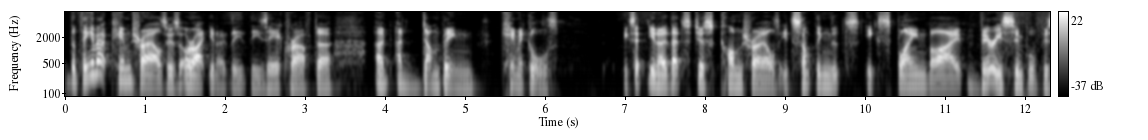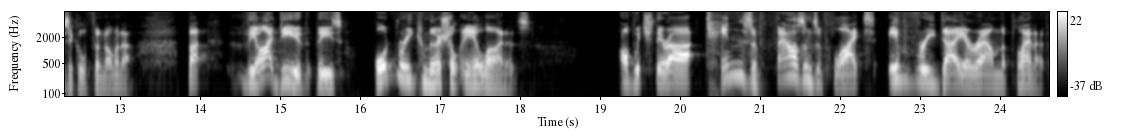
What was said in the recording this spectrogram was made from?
the thing about chemtrails is, all right, you know, the, these aircraft are, are, are dumping chemicals, except, you know, that's just contrails. It's something that's explained by very simple physical phenomena. But the idea that these ordinary commercial airliners, of which there are tens of thousands of flights every day around the planet,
